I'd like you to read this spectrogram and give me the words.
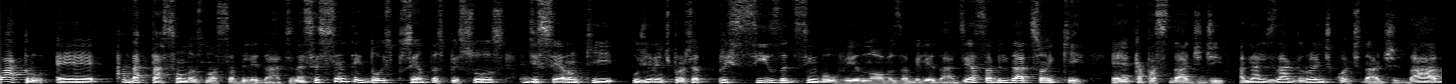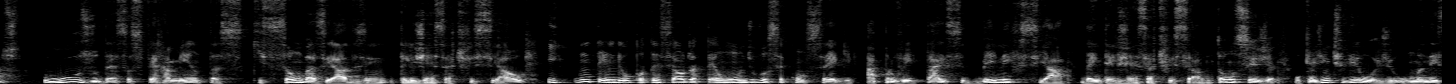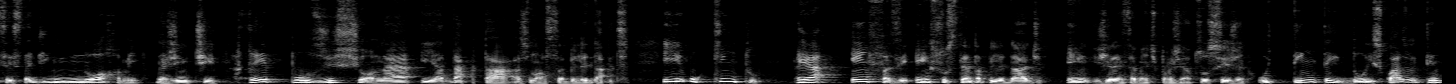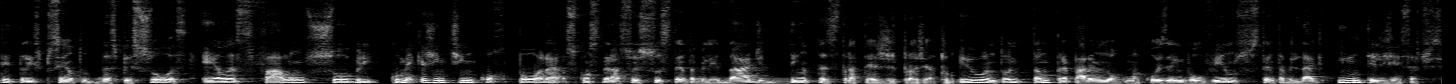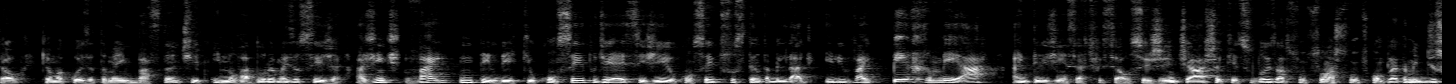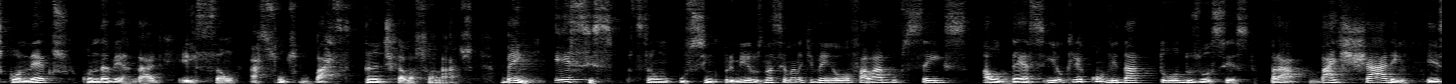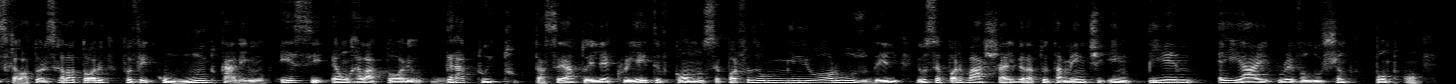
O 4 é adaptação das nossas habilidades. Né? 62% das pessoas disseram que o gerente de projeto precisa desenvolver novas habilidades. E essas habilidades são em quê? É a capacidade de analisar grande quantidade de dados, o uso dessas ferramentas que são baseadas em inteligência artificial e entender o potencial de até onde você consegue aproveitar e se beneficiar da inteligência artificial. Então, ou seja, o que a gente vê hoje, uma necessidade enorme da gente reposicionar e adaptar as nossas habilidades. E o quinto é a ênfase em sustentabilidade em gerenciamento de projetos, ou seja, 82, quase 83% das pessoas, elas falam sobre como é que a gente incorpora as considerações de sustentabilidade dentro das estratégias de projeto. Eu e o Antônio estamos preparando alguma coisa envolvendo sustentabilidade e inteligência artificial, que é uma coisa também bastante inovadora, mas ou seja, a gente vai entender que o conceito de ESG, o conceito de sustentabilidade, ele vai permear a inteligência artificial. Ou seja, a gente acha que esses dois assuntos são assuntos completamente desconexos, quando na verdade eles são assuntos bastante relacionados. Bem, esses são os cinco primeiros. Na semana que vem eu vou falar dos seis ao 10 e eu queria convidar todos vocês para baixarem esse relatório. Esse relatório foi feito com muito carinho. Esse é um relatório gratuito, tá certo? Ele é Creative Commons, você pode fazer o melhor uso dele e você pode baixar ele gratuitamente em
